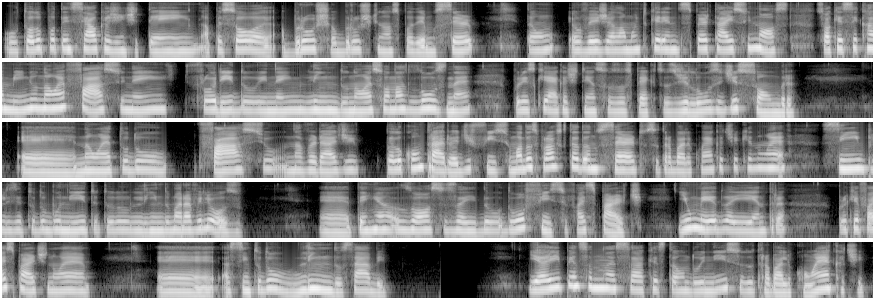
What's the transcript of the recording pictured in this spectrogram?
o todo o potencial que a gente tem, a pessoa, a bruxa, o bruxo que nós podemos ser. Então, eu vejo ela muito querendo despertar isso em nós. Só que esse caminho não é fácil, nem florido e nem lindo, não é só na luz, né? Por isso que Hecate tem os seus aspectos de luz e de sombra. É, não é tudo fácil, na verdade, pelo contrário, é difícil. Uma das provas que está dando certo o seu trabalho com Hecate é que não é simples e tudo bonito e tudo lindo, maravilhoso. É, tem os ossos aí do, do ofício, faz parte. E o medo aí entra porque faz parte, não é, é assim, tudo lindo, sabe? E aí, pensando nessa questão do início do trabalho com Hecate,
